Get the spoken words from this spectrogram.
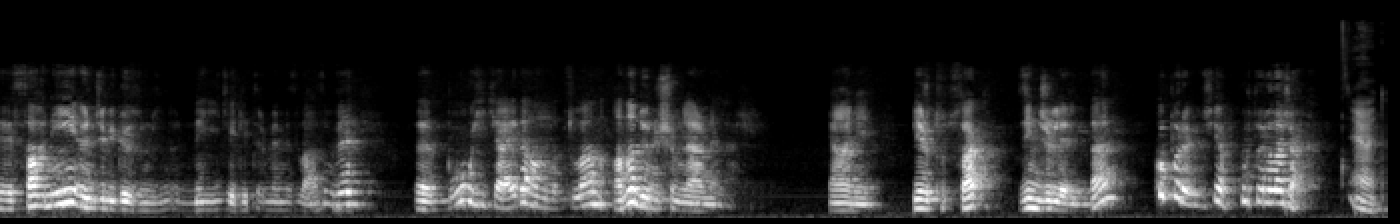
e, sahneyi önce bir gözümüzün önüne iyice getirmemiz lazım ve e, bu hikayede anlatılan ana dönüşümler neler? Yani bir tutsak zincirlerinden şey yap, kurtarılacak. Evet.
